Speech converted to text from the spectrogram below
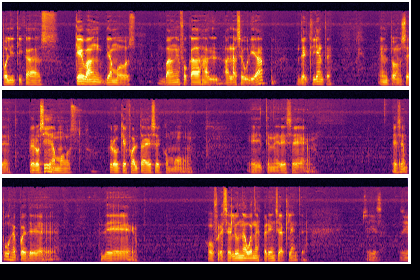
políticas que van, digamos, van enfocadas al, a la seguridad del cliente. Entonces, pero sí, digamos, creo que falta ese como eh, tener ese ese empuje pues de, de ofrecerle una buena experiencia al cliente. Sí, Sí,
